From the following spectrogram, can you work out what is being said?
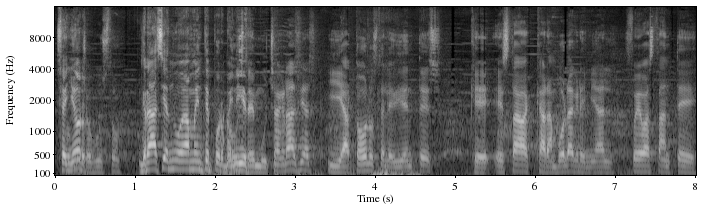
Señor, mucho gusto. gracias nuevamente por venir. muchas gracias y a todos los televidentes que esta carambola gremial fue bastante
